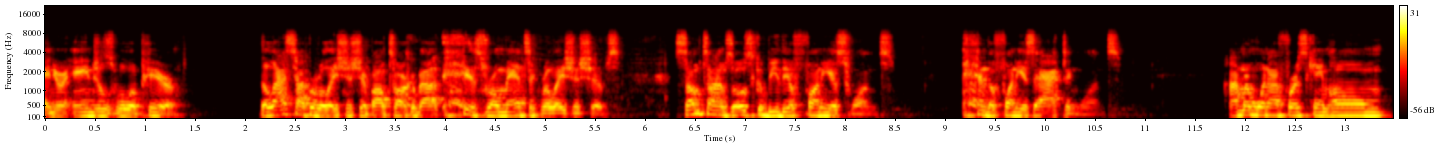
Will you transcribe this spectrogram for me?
and your angels will appear. The last type of relationship I'll talk about is romantic relationships. Sometimes those could be the funniest ones and the funniest acting ones. I remember when I first came home,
